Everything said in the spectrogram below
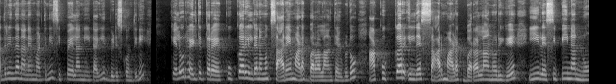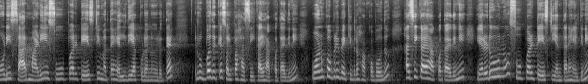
ಅದರಿಂದ ನಾನೇನು ಮಾಡ್ತೀನಿ, ಸಿಪ್ಪೆ ಎಲ್ಲ ನೀಟಾಗಿ ಬಿಡಿಸ್ಕೊತೀನಿ. ಕೆಲವ್ರು ಹೇಳ್ತಿರ್ತಾರೆ, ಕುಕ್ಕರ್ ಇಲ್ಲದೆ ನಮಗೆ ಸಾರೇ ಮಾಡೋಕ್ಕೆ ಬರಲ್ಲ ಅಂತ ಹೇಳ್ಬಿಟ್ಟು, ಆ ಕುಕ್ಕರ್ ಇಲ್ಲದೆ ಸಾರು ಮಾಡೋಕ್ಕೆ ಬರಲ್ಲ ಅನ್ನೋರಿಗೆ ಈ ರೆಸಿಪಿನ ನೋಡಿ ಸಾರು ಮಾಡಿ ಸೂಪರ್ ಟೇಸ್ಟಿ ಮತ್ತು ಹೆಲ್ದಿಯಾಗಿ ಕೂಡ ಇರುತ್ತೆ. ರುಬ್ಬೋದಕ್ಕೆ ಸ್ವಲ್ಪ ಹಸಿಕಾಯಿ ಹಾಕ್ಕೋತಾ ಇದ್ದೀನಿ. ಒಣಕೊಬ್ಬರಿ ಬೇಕಿದ್ರೆ ಹಾಕ್ಕೋಬೋದು. ಹಸಿಕಾಯಿ ಹಾಕ್ಕೋತಾ ಇದ್ದೀನಿ. ಎರಡೂ ಸೂಪರ್ ಟೇಸ್ಟಿ ಅಂತಲೇ ಹೇಳ್ತೀನಿ.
